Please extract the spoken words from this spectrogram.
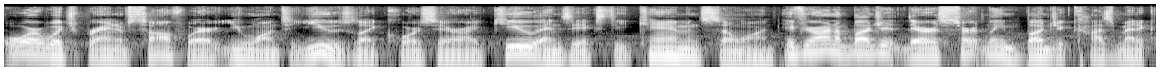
or which brand of software you want to use, like Corsair iCUE, NZXT Cam, and so on. If you're on a budget, there are certainly budget cosmetic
